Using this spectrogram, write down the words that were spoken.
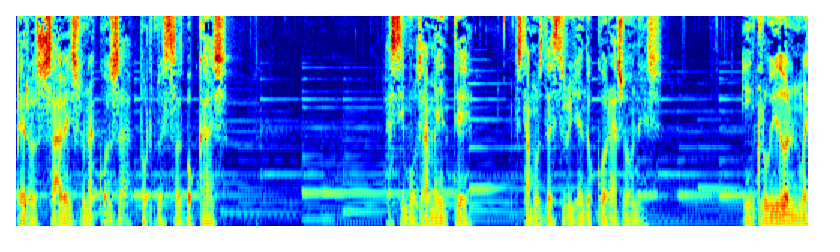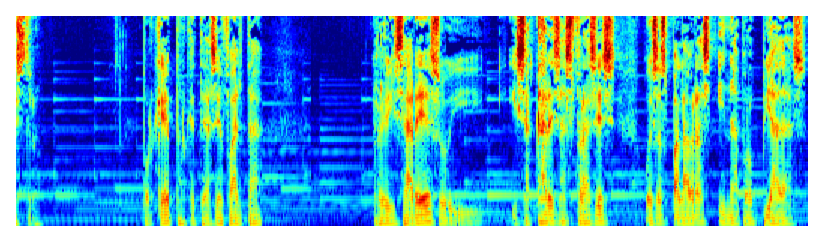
Pero sabes una cosa, por nuestras bocas, lastimosamente, estamos destruyendo corazones, incluido el nuestro. ¿Por qué? Porque te hace falta revisar eso y, y sacar esas frases o esas palabras inapropiadas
